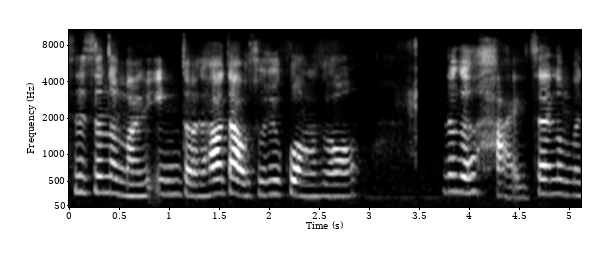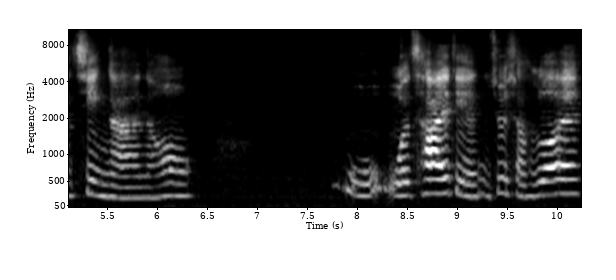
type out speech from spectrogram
是真的蛮阴的。他带我出去逛的时候，那个海在那么近啊，然后我我差一点就想说，哎，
